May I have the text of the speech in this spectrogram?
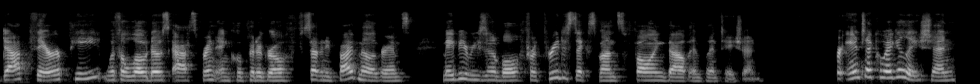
DAP therapy with a low dose aspirin and clopidogrel 75 milligrams may be reasonable for three to six months following valve implantation. For anticoagulation,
